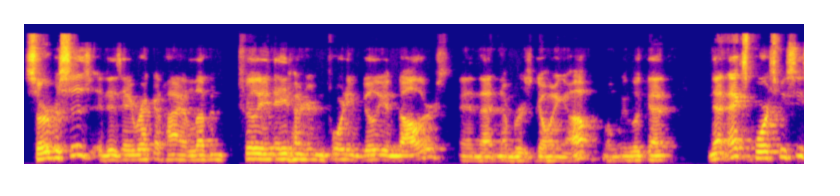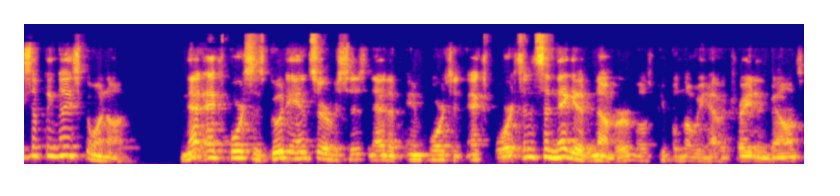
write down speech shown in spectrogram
services, it is a record high 11 trillion 840 billion dollars, and that number is going up. When we look at Net exports, we see something nice going on. Net exports is good and services, net of imports and exports, and it's a negative number. Most people know we have a trade imbalance,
